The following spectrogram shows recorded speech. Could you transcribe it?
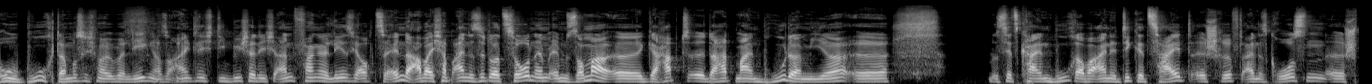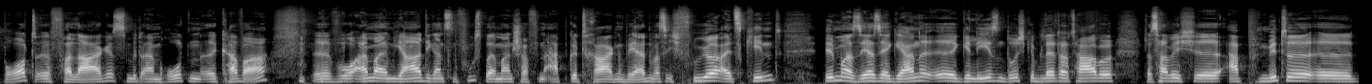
Oh, Buch, da muss ich mal überlegen. Also eigentlich die Bücher, die ich anfange, lese ich auch zu Ende. Aber ich habe eine Situation im, im Sommer äh, gehabt, äh, da hat mein Bruder mir, äh, das ist jetzt kein Buch, aber eine dicke Zeitschrift eines großen äh, Sportverlages mit einem roten äh, Cover, äh, wo einmal im Jahr die ganzen Fußballmannschaften abgetragen werden, was ich früher als Kind immer sehr, sehr gerne gelesen, durchgeblättert habe. Das habe ich ab Mitte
